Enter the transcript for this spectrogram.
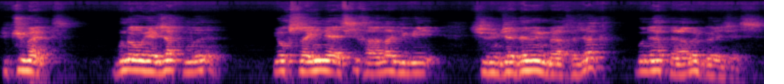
hükümet buna uyacak mı? Yoksa yine eski kararlar gibi sürüncede mi bırakacak? Bunu hep beraber göreceğiz.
